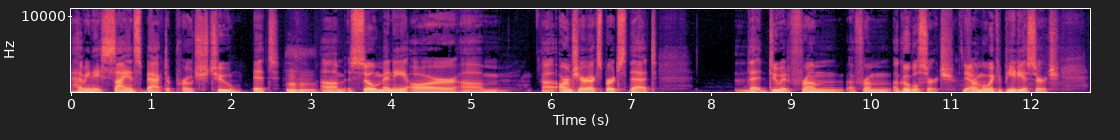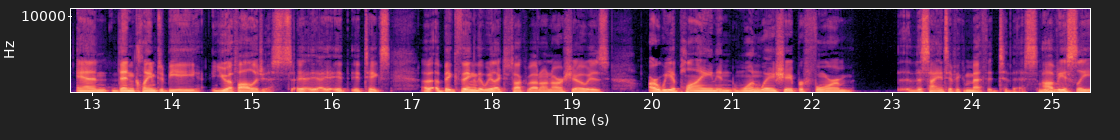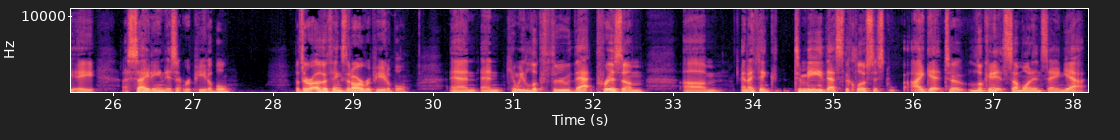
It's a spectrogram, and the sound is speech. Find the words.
having a science-backed approach to it. Mm-hmm. Um, so many are um, uh, armchair experts that that do it from from a Google search, Yeah. from a Wikipedia search, and then claim to be ufologists. It, it, it takes a, a big thing that we like to talk about on our show is: are we applying in one way, shape, or form the scientific method to this? Obviously, a a sighting isn't repeatable, but there are other things that are repeatable, and and can we look through that prism? Um, and I think to me, that's the closest I get to looking at someone and saying, "Yeah,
